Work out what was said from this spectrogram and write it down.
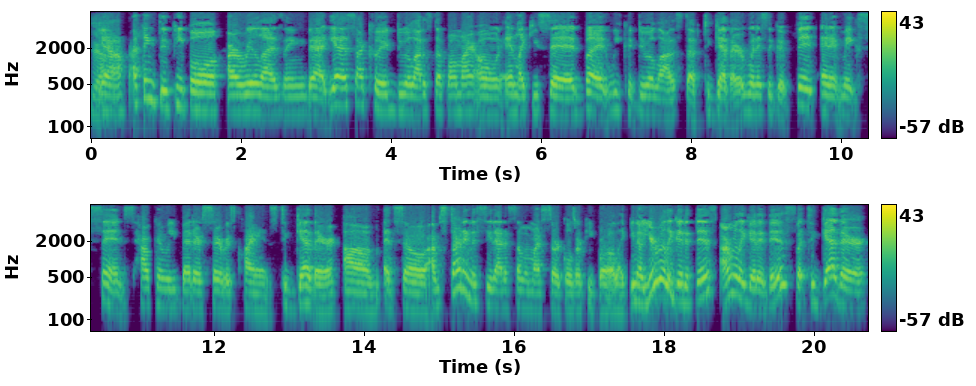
Yeah. I think that people are realizing that yes, I could do a lot of stuff on my own, and like you said, but we could do a lot of stuff together when it's a good fit and it makes sense. How can we better service clients together? Um, and so I'm starting to see that in some of my circles where people are like, you know, you're really good at this, I'm really good at this, but together,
